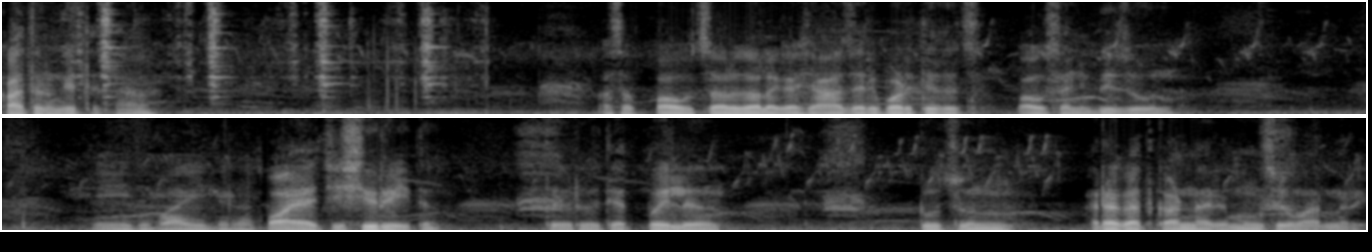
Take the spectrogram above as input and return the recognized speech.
कातरून घेतात ना असा पाऊस चालू झाला की अशा आजारी पडतातच पावसाने भिजवून. पायाची शिरे इथं. तर त्यात पहिलं टोचून रगात काढणारे मुंगसे मारणारे.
